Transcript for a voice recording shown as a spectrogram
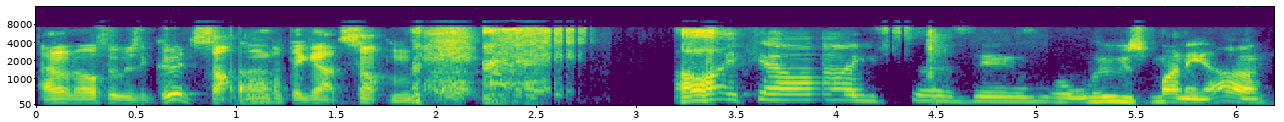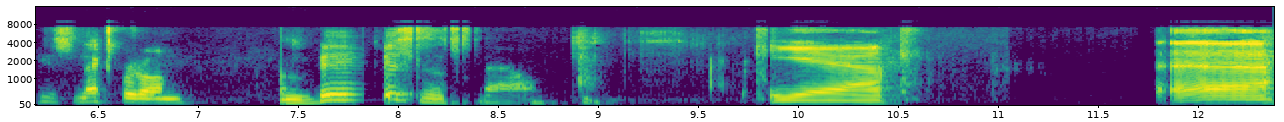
I don't know if it was a good something, but they got something. I like how he says they will lose money. Oh, he's an expert on, on business now. Yeah. Uh,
